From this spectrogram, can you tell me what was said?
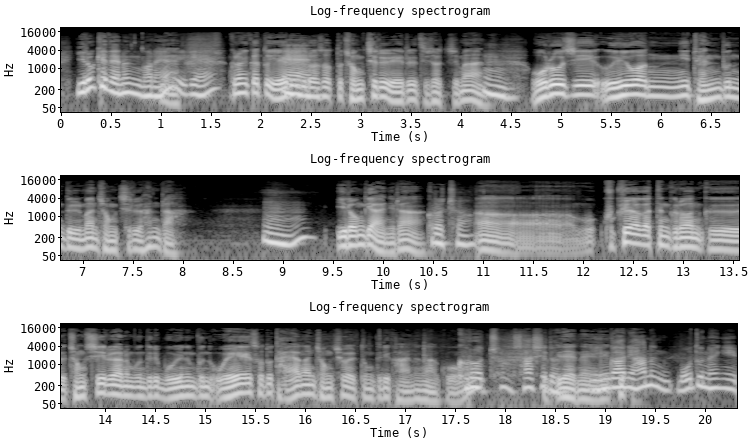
이렇게 되는 거네요, 네. 이게. 그러니까 또 예를 예. 들어서 또 정치를 예를 드셨지만 음. 오로지 의원이 된 분들만 정치를 한다. 음. 이런 게 아니라 그렇죠. 어, 뭐 국회와 같은 그런 그 정치를 하는 분들이 모이는 분 외에서도 다양한 정치 활동들이 가능하고 그렇죠. 사실은 네네. 인간이 하는 모든 행위,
